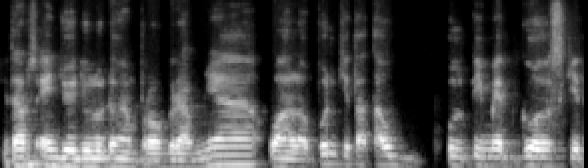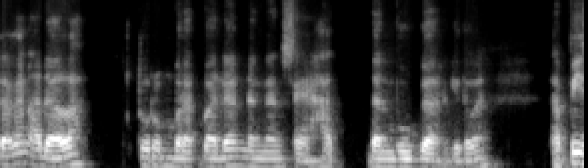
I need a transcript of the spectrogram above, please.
kita harus enjoy dulu dengan programnya walaupun kita tahu ultimate goals kita kan adalah turun berat badan dengan sehat dan bugar gitu kan. Tapi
